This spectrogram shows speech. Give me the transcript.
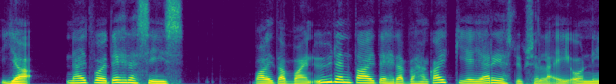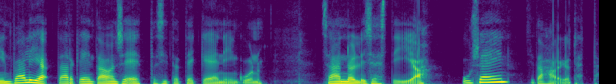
Ja näitä voi tehdä siis valita vain yhden tai tehdä vähän kaikkia ja järjestyksellä ei ole niin väliä. Tärkeintä on se, että sitä tekee niin kuin säännöllisesti ja usein sitä harjoitetta.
